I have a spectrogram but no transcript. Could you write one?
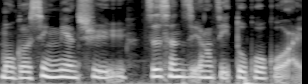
某个信念去支撑自己，让自己度过过来。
